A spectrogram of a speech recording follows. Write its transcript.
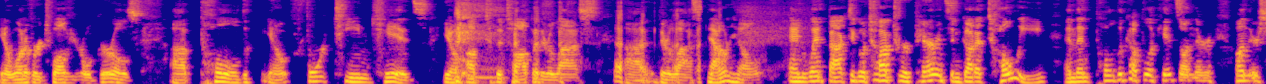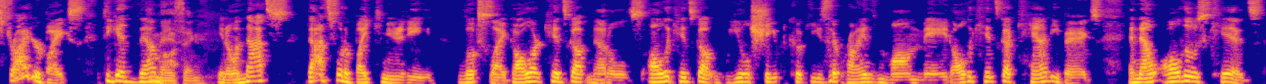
you know one of her 12 year old girls uh, pulled you know 14 kids you know up to the top of their last uh, their last downhill and went back to go talk to her parents and got a towie and then pulled a couple of kids on their on their strider bikes to get them amazing. Up, you know, and that's that's what a bike community looks like. All our kids got medals. All the kids got wheel shaped cookies that Ryan's mom made. All the kids got candy bags. And now all those kids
